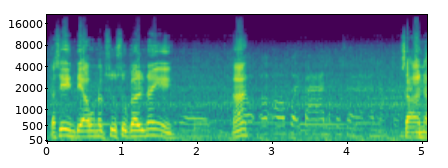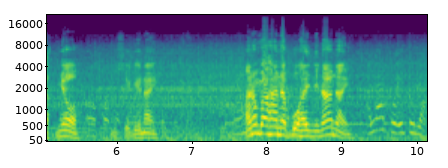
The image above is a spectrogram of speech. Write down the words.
Kasi hindi ako nagsusugal na eh. Ha? Oo, opo, ipaano ko sa anak ko. Sa anak nyo. Opo. Sige, Nay. Anong ba hanap buhay ni Nanay? Ala po, ito lang.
